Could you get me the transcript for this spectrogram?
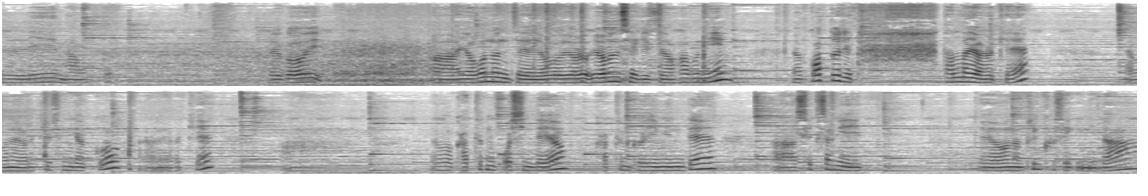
분리 나오고 그리고 이- 아 요거는 이제 요, 요, 요런 색이죠 화분이. 요 꽃들이 다 달라요 이렇게. 요거는 이렇게 생겼고 요거는 이렇게. 아, 요거 같은 꽃인데요. 같은 그림인데 아, 색상이 요거는 핑크색입니다.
